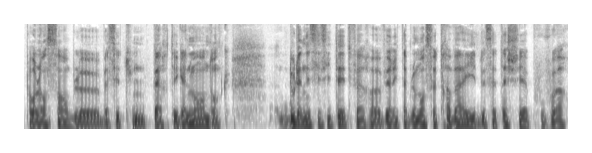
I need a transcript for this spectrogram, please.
Pour l'ensemble, euh, bah, c'est une perte également. Donc, d'où la nécessité de faire véritablement ce travail et de s'attacher à pouvoir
